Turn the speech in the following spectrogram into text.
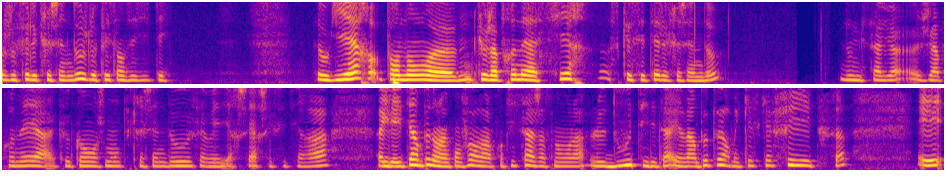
je fais le crescendo, je le fais sans hésiter. Donc hier, pendant euh, que j'apprenais à Cyr ce que c'était le crescendo, donc ça lui, je lui apprenais que quand je monte crescendo, ça veut dire cherche, etc. il a été un peu dans l'inconfort, dans l'apprentissage à ce moment-là. Le doute, il, était, il avait un peu peur, mais qu'est-ce qu'elle fait tout ça. Et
